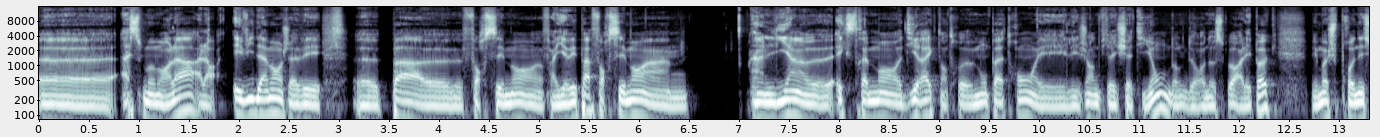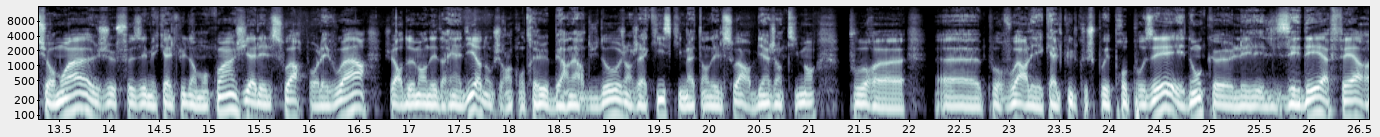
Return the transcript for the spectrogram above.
Euh, à ce moment-là. Alors évidemment, j'avais pas forcément, enfin il n'y avait pas forcément un, un lien euh, extrêmement direct entre mon patron et les gens de Viry-Châtillon, donc de Renault Sport à l'époque. Mais moi, je prenais sur moi, je faisais mes calculs dans mon coin, j'y allais le soir pour les voir, je leur demandais de rien dire. Donc, j'ai rencontré Bernard Dudot, Jean-Jacques qui m'attendaient le soir bien gentiment pour, euh, euh, pour voir les calculs que je pouvais proposer et donc les, aider à faire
